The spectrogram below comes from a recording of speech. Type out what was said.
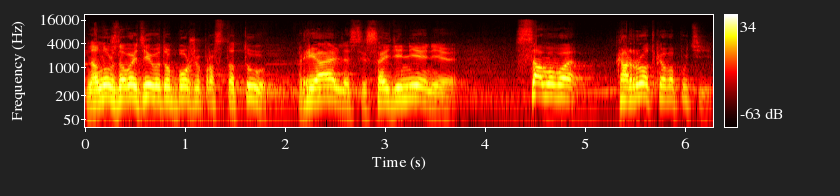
Нам нужно войти в эту Божью простоту, реальности, соединения самого короткого пути.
